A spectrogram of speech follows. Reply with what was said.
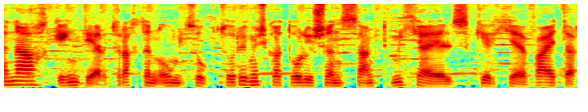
Danach ging der Trachtenumzug zur römisch-katholischen St. Michaelskirche weiter.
